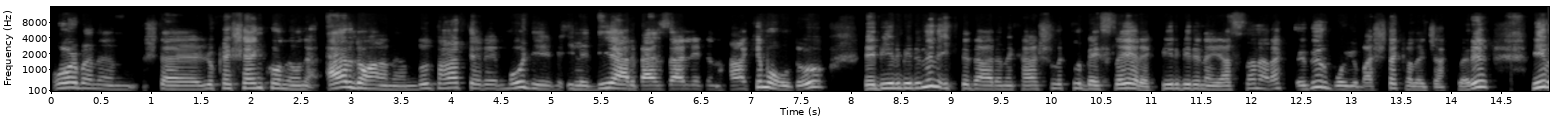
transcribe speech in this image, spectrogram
Orban'ın, işte Lukashenko'nun, Erdoğan'ın, Duterte ve Modi ile diğer benzerlerinin hakim olduğu ve birbirinin iktidarını karşılıklı besleyerek, birbirine yaslanarak öbür boyu başta kalacakları bir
